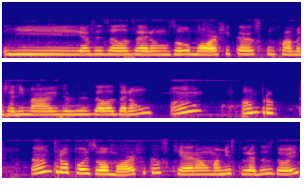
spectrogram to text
e às vezes elas eram zoomórficas, com formas de animais, às vezes elas eram ampro, antropozoomórficas, que eram uma mistura dos dois,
